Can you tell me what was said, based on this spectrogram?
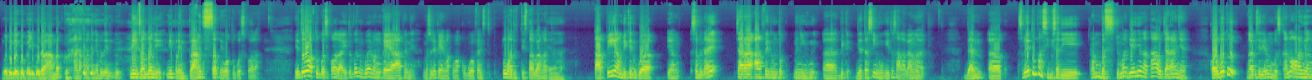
gue di gue aja bodo amat gue. Anak-anak nyebelin. Nih contoh nih, ini paling bangsat nih waktu gue sekolah. Itu waktu gue sekolah, itu kan gue emang kayak Alvin ya. Maksudnya kayak ngaku-ngaku gue fans tuh Madridista banget. Ya. tapi yang bikin gua yang sebenarnya cara Alvin untuk menyinggung bik- dia tersinggung itu salah banget dan eh, sebenarnya itu masih bisa dirembes cuma dia nggak tahu caranya kalau gua tuh nggak bisa dirembes karena orang yang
